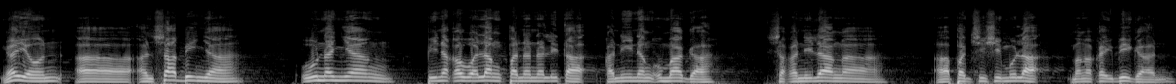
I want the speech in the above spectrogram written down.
ngayon, uh, ang sabi niya, una niyang pinakawalang pananalita kaninang umaga sa kanilang uh, uh, pagsisimula, mga kaibigan,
